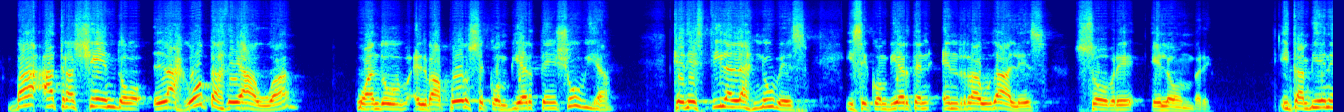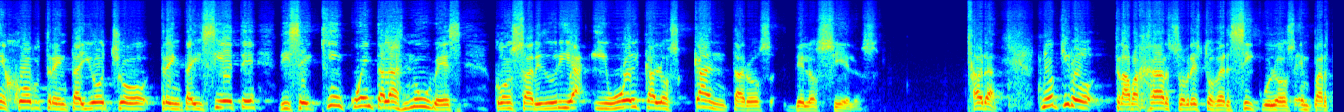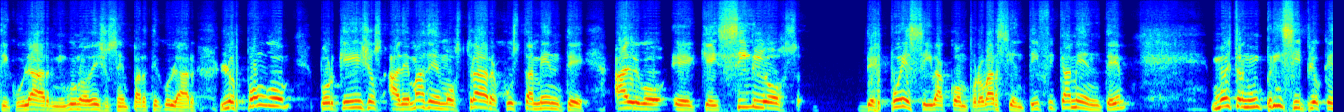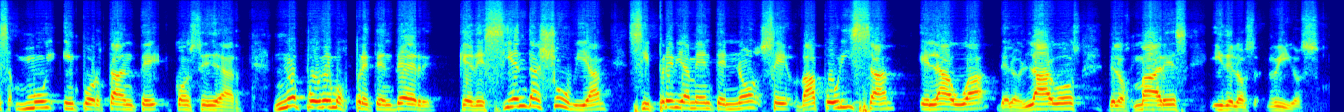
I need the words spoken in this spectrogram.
Va atrayendo las gotas de agua cuando el vapor se convierte en lluvia, que destilan las nubes y se convierten en raudales sobre el hombre. Y también en Job 38, 37 dice, ¿quién cuenta las nubes con sabiduría y vuelca los cántaros de los cielos? Ahora, no quiero trabajar sobre estos versículos en particular, ninguno de ellos en particular. Los pongo porque ellos, además de demostrar justamente algo eh, que siglos después se iba a comprobar científicamente, muestran un principio que es muy importante considerar. No podemos pretender que descienda lluvia si previamente no se vaporiza el agua de los lagos, de los mares y de los ríos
